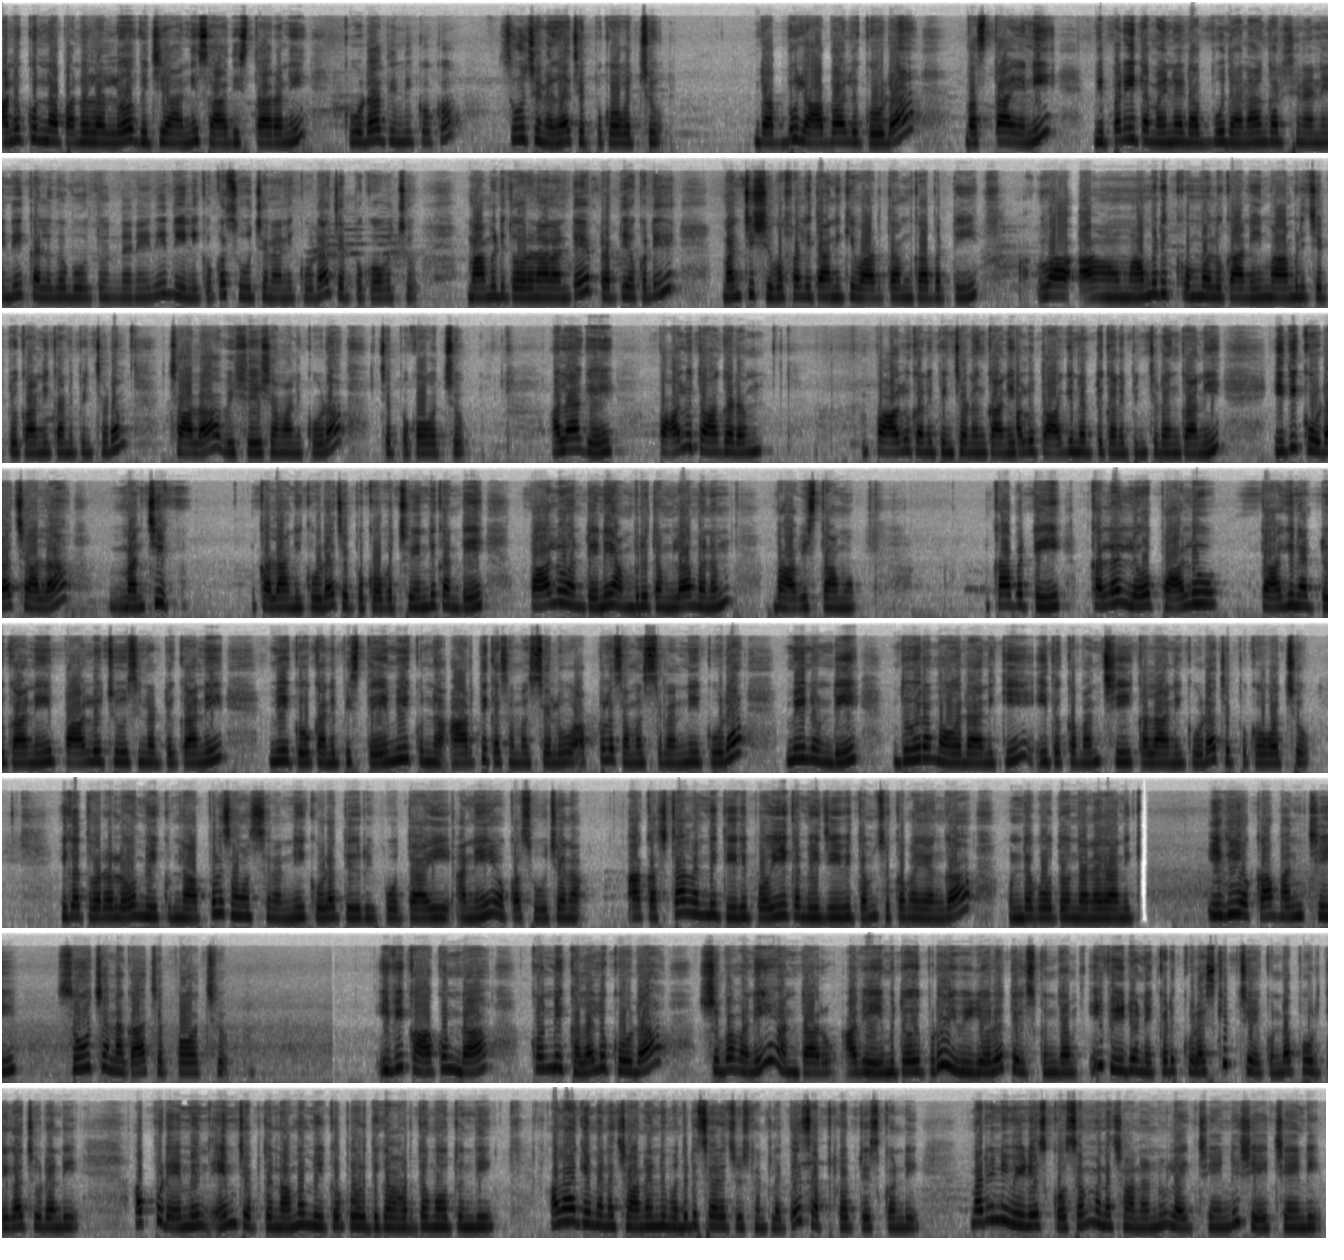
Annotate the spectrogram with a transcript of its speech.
అనుకున్న పనులలో విజయాన్ని సాధిస్తారని కూడా దీనికి ఒక సూచనగా చెప్పుకోవచ్చు. డబ్బు లాభాలు కూడా వస్తాయని విపరీతమైన డబ్బు ధనాకర్షణ అనేది కలగబోతుందనేది దీనికి ఒక సూచన అని కూడా చెప్పుకోవచ్చు. మామిడి తోరణాలంటే ప్రతి ఒక్కటి మంచి శుభ ఫలితానికి వాడతాం కాబట్టి వా- మామిడి కొమ్మలు కానీ మామిడి చెట్టు కానీ కనిపించడం చాలా విశేషమని కూడా చెప్పుకోవచ్చు. అలాగే పాలు తాగడం పాలు కనిపించడం కానీ పాలు తాగినట్టు కనిపించడం కానీ ఇది కూడా చాలా మంచి కళ అని కూడా చెప్పుకోవచ్చు. ఎందుకంటే పాలు అంటేనే అమృతంలా మనం భావిస్తాము. కాబట్టి కళల్లో పాలు తాగినట్టు కానీ పాలు చూసినట్టు కానీ మీకు కనిపిస్తే మీకున్న ఆర్థిక సమస్యలు అప్పుల సమస్యలన్నీ కూడా మీ నుండి దూరం అవ్వడానికి ఇదొక మంచి కళ అని కూడా చెప్పుకోవచ్చు. ఇక త్వరలో మీకున్న అప్పుల సమస్యలన్నీ కూడా తీరిపోతాయి అనే ఒక సూచన. ఆ కష్టాలన్నీ తీరిపోయి ఇక మీ జీవితం సుఖమయంగా ఉండబోతోందనడానికి ఇది ఒక మంచి సూచనగా చెప్పవచ్చు. ఇవి కాకుండా కొన్ని కళలు కూడా శుభమని అంటారు. అవి ఏమిటో ఇప్పుడు ఈ వీడియోలో తెలుసుకుందాం. ఈ వీడియోని ఎక్కడికి కూడా స్కిప్ చేయకుండా పూర్తిగా చూడండి. అప్పుడే మేము ఏం చెప్తున్నామో మీకు పూర్తిగా అర్థమవుతుంది. అలాగే మన ఛానల్ని మొదటిసారి చూసినట్లయితే సబ్స్క్రైబ్ చేసుకోండి. మరిన్ని వీడియోస్ కోసం మన ఛానల్ను లైక్ చేయండి షేర్ చేయండి.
